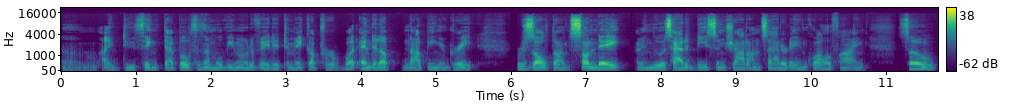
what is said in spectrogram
Um, I do think that both of them will be motivated to make up for what ended up not being a great result on Sunday. I mean, Lewis had a decent shot on Saturday in qualifying. So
